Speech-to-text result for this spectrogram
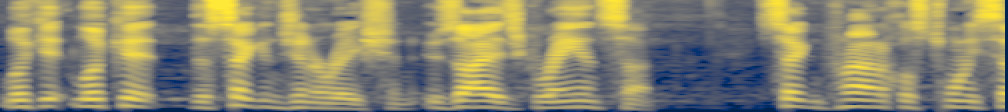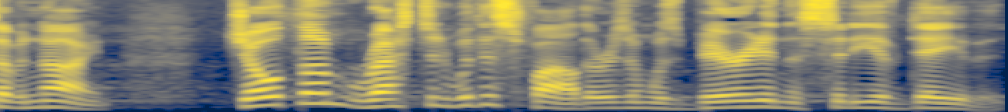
Look at, look at the second generation, Uzziah's grandson. Second Chronicles 27 9. Jotham rested with his fathers and was buried in the city of David.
